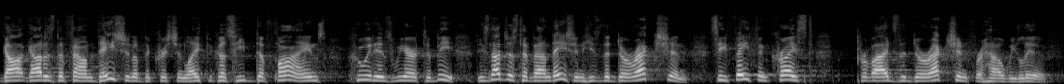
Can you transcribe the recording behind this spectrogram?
God, God is the foundation of the Christian life because He defines who it is we are to be. He's not just the foundation, He's the direction. See, faith in Christ provides the direction for how we live.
